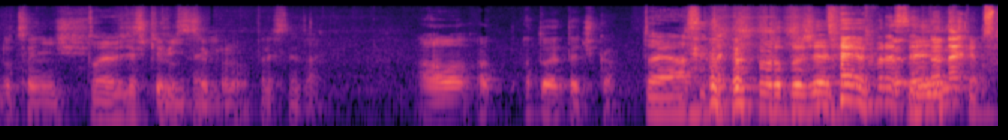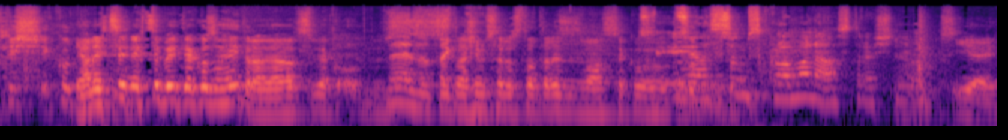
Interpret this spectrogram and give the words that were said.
doceníš to je vždycky ještě víc. Jako no. presne tak. Ale, a, a to je tečka. To je asi tak, Protože to je No ne, tečka. spíš jako... já nechci, nechci být jako za hejtra, já si jako Ne, no tak- snažím se dostat tady z vás jako Já jsem zklamaná strašně. EA.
